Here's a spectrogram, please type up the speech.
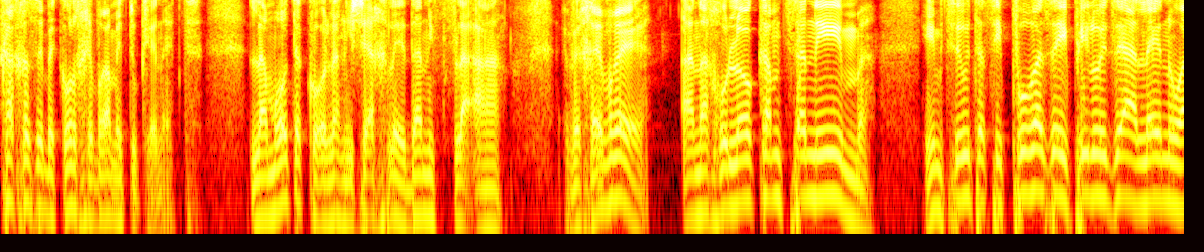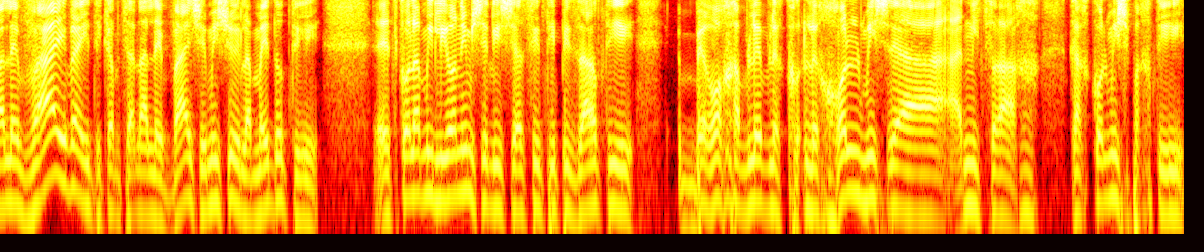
ככה זה בכל חברה מתוקנת. למרות הכל, אני שייך לעדה נפלאה, וחבר'ה, אנחנו לא קמצנים. המציאו את הסיפור הזה, הפילו את זה עלינו, הלוואי והייתי קמצן, הלוואי שמישהו ילמד אותי את כל המיליונים שלי שעשיתי, פיזרתי ברוחב לב לכ- לכל מי שנצרך. כך כל משפחתי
